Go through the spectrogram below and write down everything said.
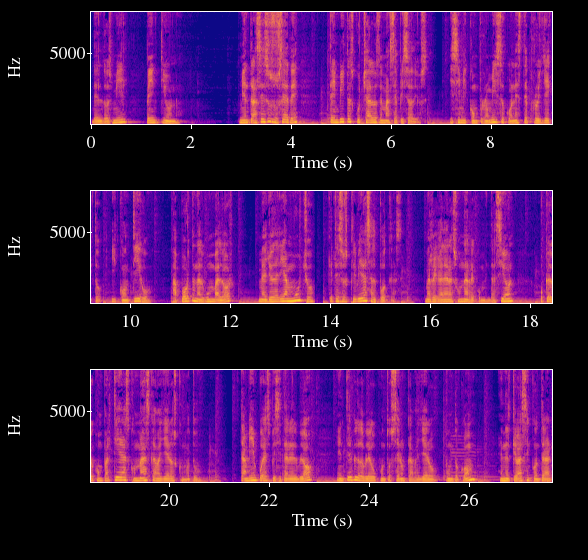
del 2021. Mientras eso sucede, te invito a escuchar los demás episodios. Y si mi compromiso con este proyecto y contigo aportan algún valor, me ayudaría mucho que te suscribieras al podcast, me regalaras una recomendación o que lo compartieras con más caballeros como tú. También puedes visitar el blog en www.seruncaballero.com en el que vas a encontrar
